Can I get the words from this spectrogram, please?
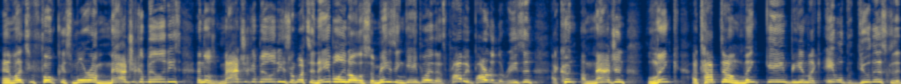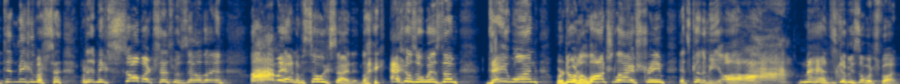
and lets you focus more on magic abilities. And those magic abilities are what's enabling all this amazing gameplay. That's probably part of the reason I couldn't imagine Link, a top-down Link game, being like able to do this because it didn't make as much sense, but it makes so much sense with Zelda. And ah man, I'm so excited. Like Echoes of Wisdom Day one, we're doing a launch live stream. It's going to be, oh, man, it's going to be so much fun.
